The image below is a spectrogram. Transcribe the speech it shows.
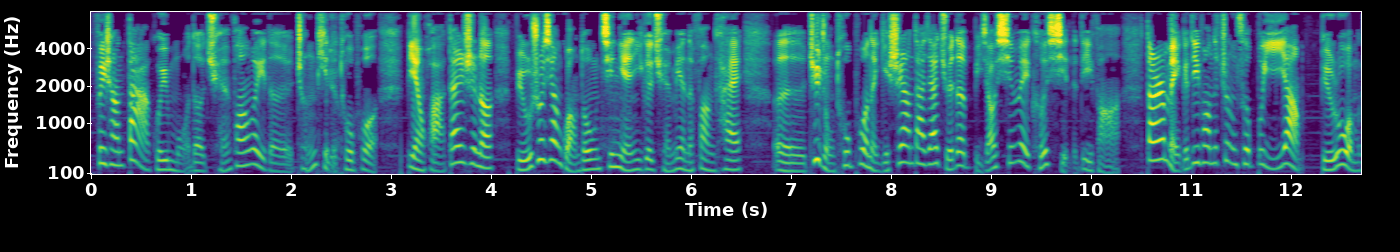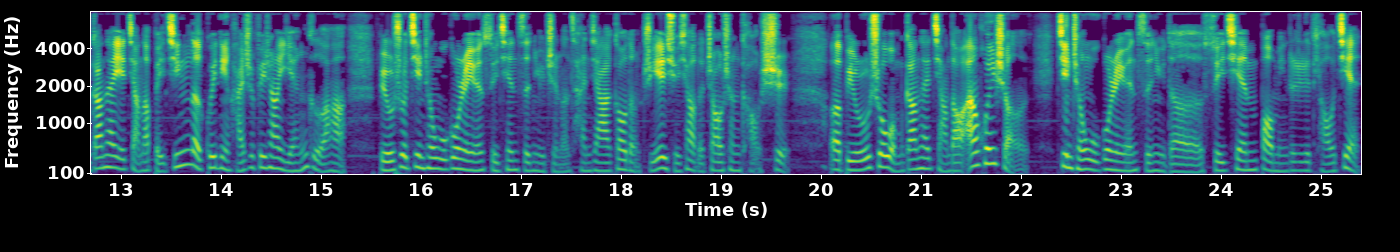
非常大规模的、全方位的整体的突破变化。但是呢，比如说像广东今年一个全面的放开，呃，这种突破呢，也是让大家觉得比较欣慰可喜的地方啊。当然，每个地方的政策不一样，比如我们刚才也讲到，北京的规定还是非常严格哈。比如说，进城务工人员随迁子女只能参加高等职业学校的招生考试。呃，比如说我们刚才讲到安徽省进城务工人员子女的随迁报名的这个条件，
